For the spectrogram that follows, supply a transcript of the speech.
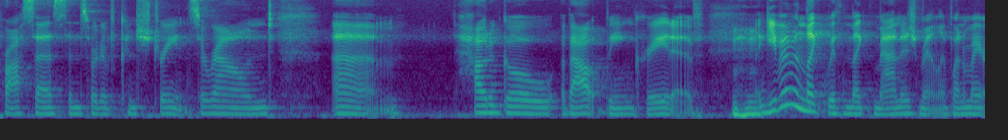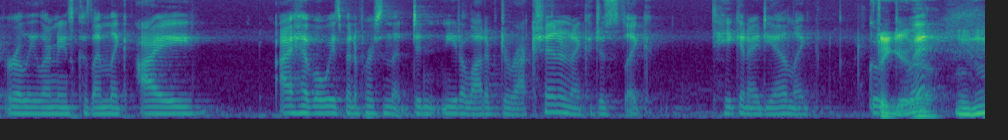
process and sort of constraints around um, how to go about being creative. Like even like with like management, like one of my early learnings because I'm like I I have always been a person that didn't need a lot of direction and I could just like take an idea and like go Figure do it it. out. Mm-hmm.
